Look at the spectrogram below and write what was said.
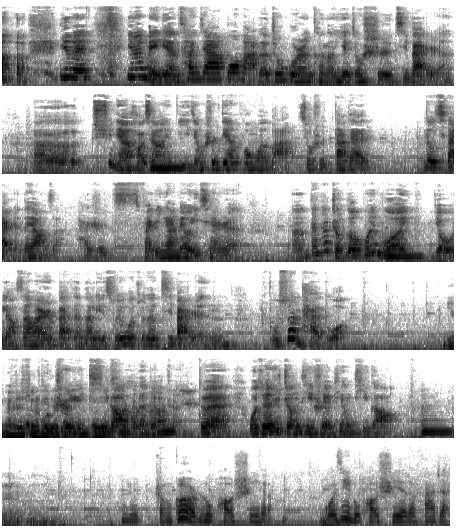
因为因为每年参加波马的中国人可能也就是几百人，呃，去年好像已经是巅峰了吧，就是大概六七百人的样子，还是反正应该没有一千人，嗯，但它整个规模有两三万人摆在那里，所以我觉得几百人不算太多，应该是整体不至于提高它的标准，对我觉得是整体水平提高，嗯。嗯嗯，那就整个路跑事业。国际路跑事业的发展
